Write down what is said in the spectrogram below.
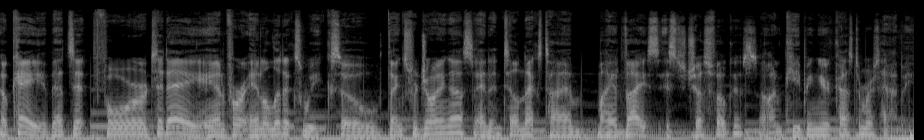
Okay, that's it for today and for Analytics Week. So thanks for joining us. And until next time, my advice is to just focus on keeping your customers happy.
